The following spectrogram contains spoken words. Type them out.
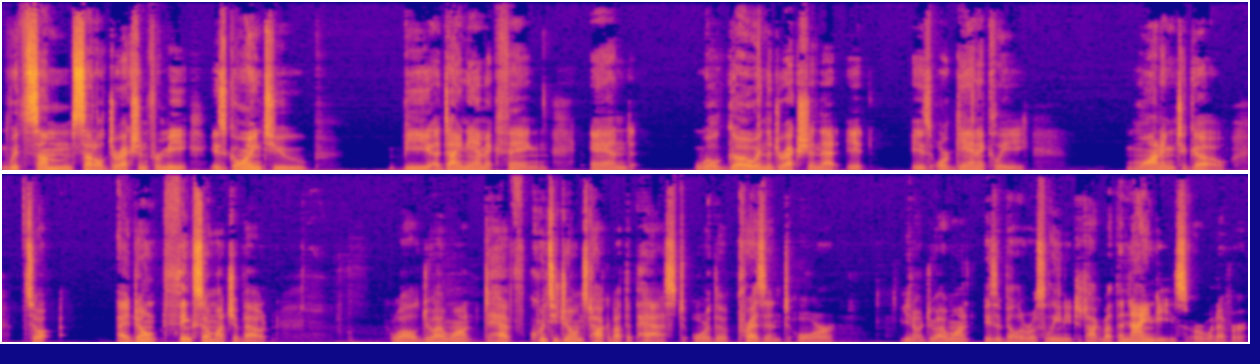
with some subtle direction for me, is going to be a dynamic thing and will go in the direction that it is organically wanting to go. So I don't think so much about, well, do I want to have Quincy Jones talk about the past or the present or, you know, do I want Isabella Rossellini to talk about the 90s or whatever?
